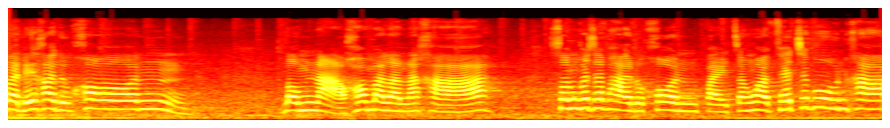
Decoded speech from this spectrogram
สวัสดีค่ะทุกคน ลมหนาวเข้ามาแล้วนะคะ ส้นก็จะพาทุกคนไปจังหวัดเพชรบูรณ์ค่ะ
